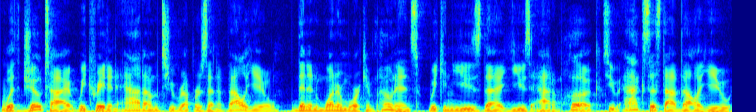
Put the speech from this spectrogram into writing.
With Jotai, we create an atom to represent a value, then in one or more components, we can use the useAtom hook to access that value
